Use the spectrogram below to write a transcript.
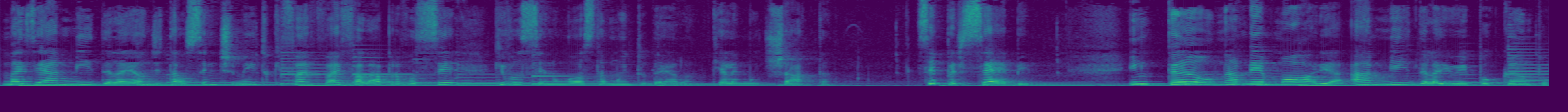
mas é a amígdala, é onde está o sentimento que vai, falar para você que você não gosta muito dela, que ela é muito chata. Você percebe? Então, na memória, a amígdala e o hipocampo,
